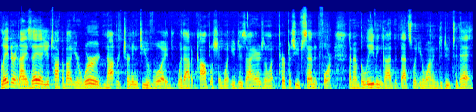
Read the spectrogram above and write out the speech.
later in Isaiah you talk about your word not returning to you void without accomplishing what you desires and what purpose you've sent it for. And I'm believing, God, that that's what you're wanting to do today.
